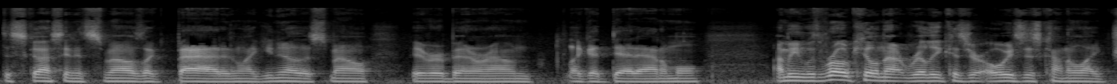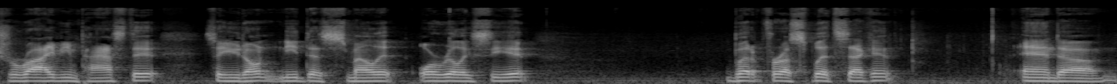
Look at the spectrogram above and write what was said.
disgusting. It smells like bad, and like you know the smell. If you've ever been around like a dead animal, I mean with roadkill, not really, because you're always just kind of like driving past it, so you don't need to smell it or really see it. But for a split second, and um,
